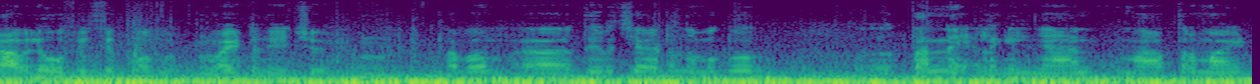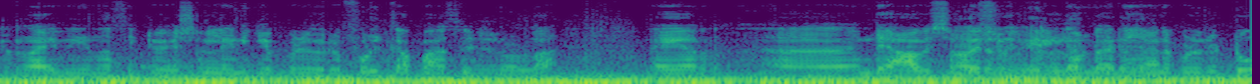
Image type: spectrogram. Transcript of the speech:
രാവിലെ ഓഫീസിൽ പോകുന്നു വൈകിട്ട് തിരിച്ചു വരും. അപ്പം തീർച്ചയായിട്ടും നമുക്ക് തന്നെ അല്ലെങ്കിൽ ഞാൻ മാത്രമായിട്ട് ഡ്രൈവ് ചെയ്യുന്ന സിറ്റുവേഷനിൽ എനിക്ക് എപ്പോഴും ഒരു ഫുൾ കപ്പാസിറ്റിയിലുള്ള എയർ എന്റെ ആവശ്യം വരുന്നില്ല. അതുകൊണ്ട് തന്നെ. ഞാനെപ്പോഴും ഒരു ടു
